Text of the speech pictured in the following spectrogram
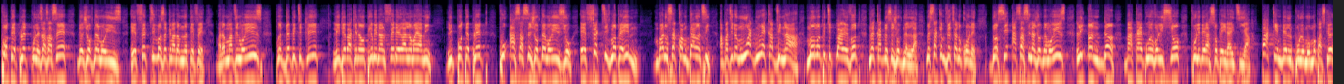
Porter plainte pour les assassins de Jovenel Moïse. Effectivement, ce que madame n'a fait. Madame Martine Moïse prend deux petites lits, li débarqué dans le tribunal fédéral de Miami. Li porter plainte pour assassiner Jovenel Moïse effectivement, pays Mba nous ça comme garantie à partir de mois de mai cap vin là maman petite marée vote dans cadre de ce Jovenel là mais ça que veut faire nous connaît dossier assassinat Jovenel Moïse li en dedans bataille pour révolution pour libération pays d'Haïti pas Kembel pour le moment parce que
